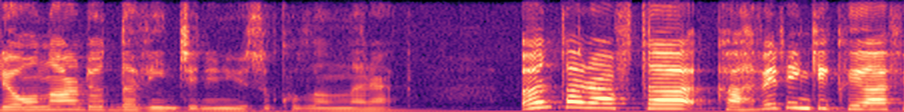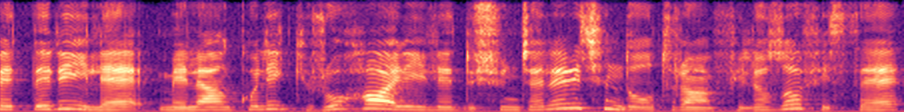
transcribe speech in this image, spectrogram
Leonardo da Vinci'nin yüzü kullanılarak. Ön tarafta kahverengi kıyafetleriyle melankolik ruh haliyle düşünceler içinde oturan filozof ise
